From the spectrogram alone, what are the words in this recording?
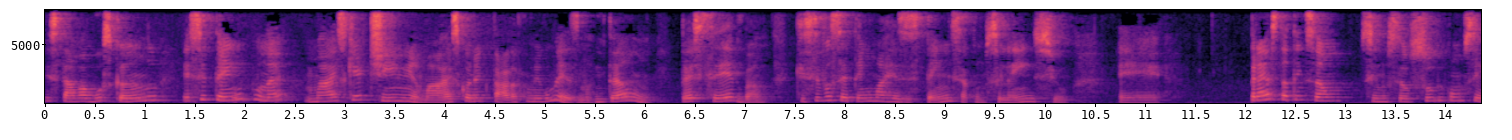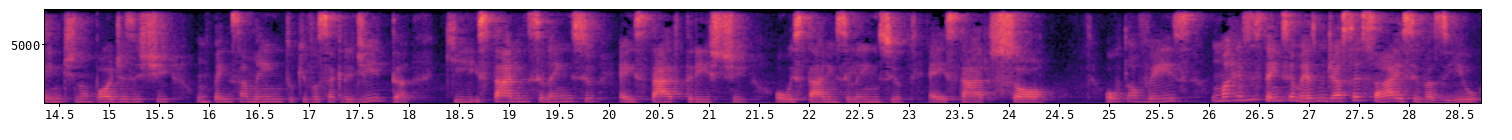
estava buscando esse tempo, né, mais quietinha, mais conectada comigo mesma. Então, perceba que se você tem uma resistência com o silêncio, é, presta atenção se no seu subconsciente não pode existir um pensamento que você acredita que estar em silêncio é estar triste, ou estar em silêncio é estar só, ou talvez uma resistência mesmo de acessar esse vazio,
